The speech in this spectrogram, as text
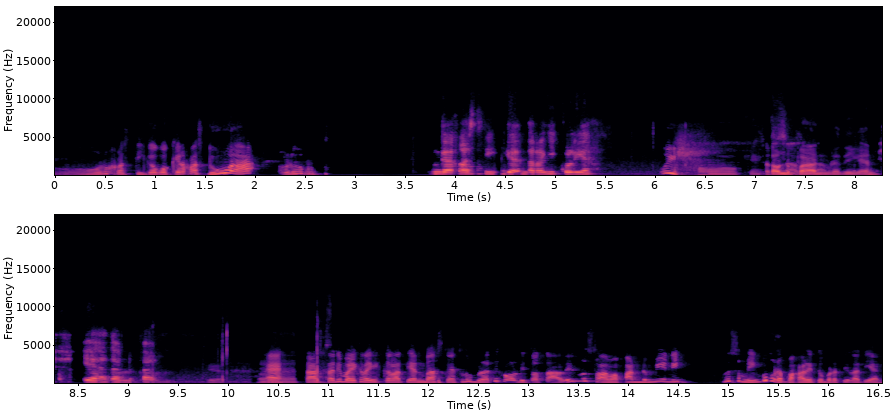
Oh lu kelas 3 gua kira kelas 2. Lu. Enggak, kelas 3, ntar lagi kuliah. Wih. Oke. Sedap. Tahun depan berarti kan? Iya, tahun depan. Eh, Tas tadi balik lagi ke latihan basket. Lu berarti kalau ditotalin lu selama pandemi nih, lu seminggu berapa kali tuh berarti latihan?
